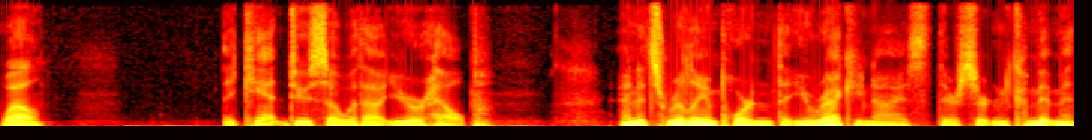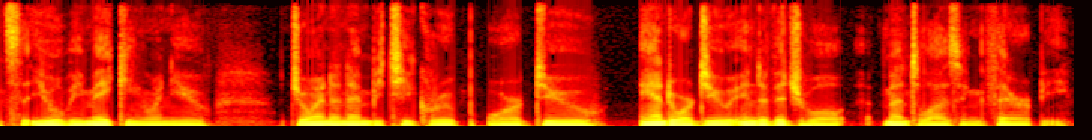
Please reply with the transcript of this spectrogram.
Well, it can't do so without your help. And it's really important that you recognize there are certain commitments that you will be making when you join an MBT group or do and or do individual mentalizing therapy.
